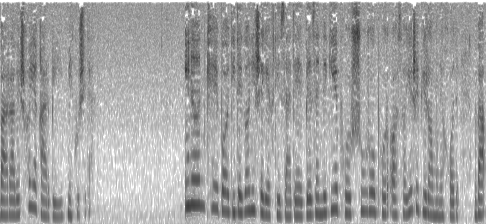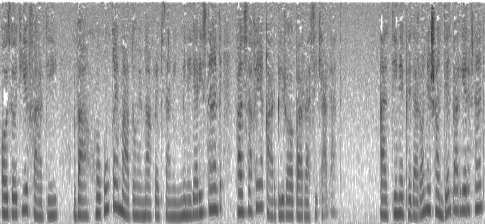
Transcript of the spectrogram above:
و روش های غربی میکوشیدند. اینان که با دیدگانی شگفتی زده به زندگی پرشور و پرآسایش پیرامون خود و آزادی فردی و حقوق مردم مغرب زمین مینگریستند فلسفه غربی را بررسی کردند. از دین پدرانشان دل برگرفتند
